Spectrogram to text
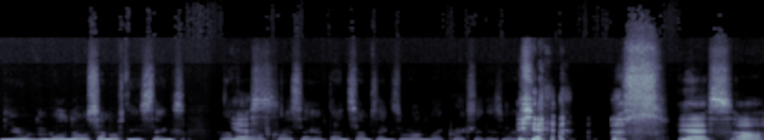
you will know some of these things. Although, Yes. of course, they have done some things wrong, like Brexit as well. Yeah. yes. Oh,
